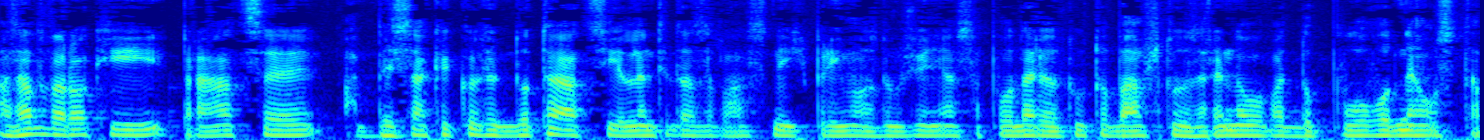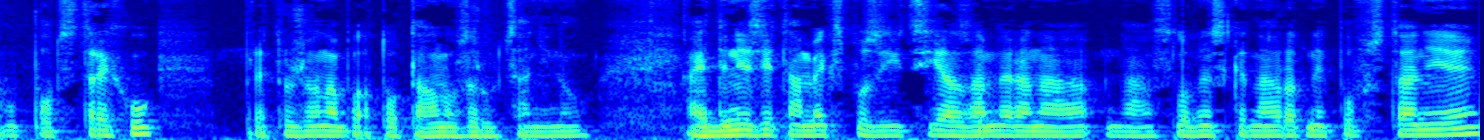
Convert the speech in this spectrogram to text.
A za dva roky práce a bez akékoľvek dotácie, len teda z vlastných príjmov združenia sa podarilo túto baštu zrenovovať do pôvodného stavu pod strechu, pretože ona bola totálnou zrúcaninou. Aj dnes je tam expozícia zameraná na Slovenské národné povstanie,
